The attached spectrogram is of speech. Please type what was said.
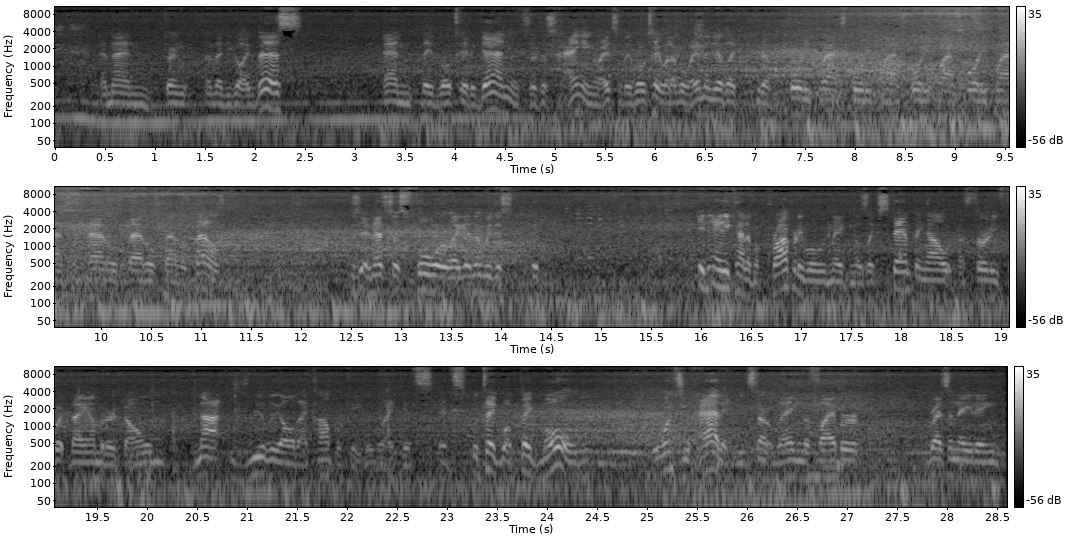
and then during and then you go like this, and they rotate again because they're just hanging, right? So they rotate whatever way, and then you have like you have 40 plants, 40 plants, 40 plants, 40 plants, and panels, panels, panels, panels, and that's just four. Like, and then we just in any kind of a property where we're making those, like stamping out a 30 foot diameter dome, not really all that complicated. Like it's it's we'll take what big mold, but once you had it, you'd start laying the fiber, resonating,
